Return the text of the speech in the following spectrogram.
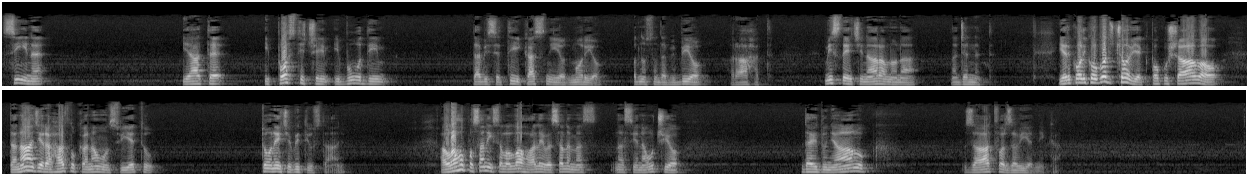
sine, ja te i postičem i budim da bi se ti kasnije odmorio, odnosno da bi bio rahat misleći naravno na, na džennet. Jer koliko god čovjek pokušavao da nađe rahatluka na ovom svijetu, to neće biti u stanju. Allahu poslanik sallallahu alejhi ve sellem nas, nas je naučio da je dunjaluk zatvor za vjernika.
